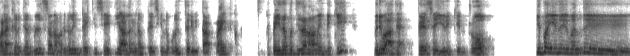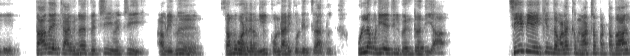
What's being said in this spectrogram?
வழக்கறிஞர் வில்சன் அவர்கள் இன்றைக்கு செய்தியாளர்களிடம் பேசுகின்ற பொழுது தெரிவித்தார். ரைட் இப்ப இதை பத்தி தான் நாம இன்னைக்கு விரிவாக பேச இருக்கின்றோம். இப்ப இது வந்து தாவேக்காவினர் வெற்றி வெற்றி அப்படின்னு சமூக வலைதளங்களில் கொண்டாடி கொண்டிருக்கிறார்கள். உள்ளபடியே இதில் வென்றது யார்? சிபிஐக்கு இந்த வழக்கு மாற்றப்பட்டதால்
